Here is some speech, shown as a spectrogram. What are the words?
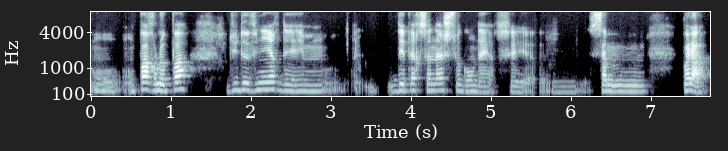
on, on parle pas du devenir des, des personnages secondaires. C'est euh, ça me voilà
